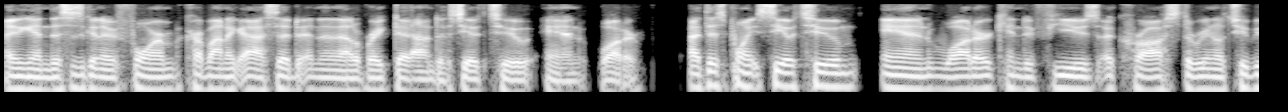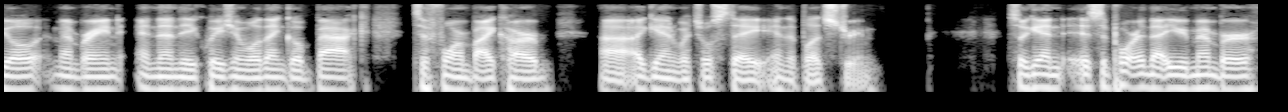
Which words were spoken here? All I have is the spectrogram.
And again, this is going to form carbonic acid and then that'll break down to CO2 and water. At this point, CO2 and water can diffuse across the renal tubule membrane, and then the equation will then go back to form bicarb uh, again, which will stay in the bloodstream. So again, it's important that you remember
